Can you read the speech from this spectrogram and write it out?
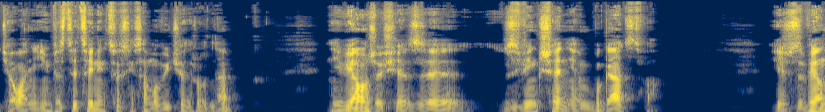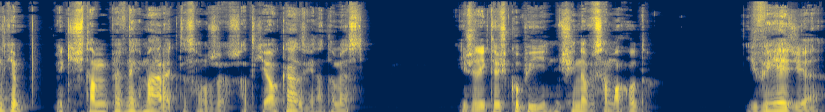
działań inwestycyjnych, co jest niesamowicie trudne, nie wiąże się z zwiększeniem bogactwa. Jest z wyjątkiem jakichś tam pewnych marek, to są rzadkie okazje. Natomiast jeżeli ktoś kupi dzisiaj nowy samochód i wyjedzie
